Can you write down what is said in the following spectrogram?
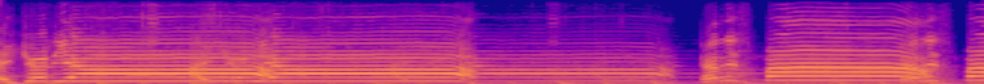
ఐశ్వర్య! ఐశ్వర్య! కరిష్మా! కరిష్మా!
